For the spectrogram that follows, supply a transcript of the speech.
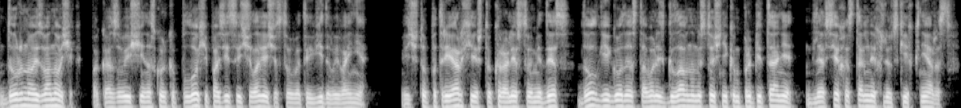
Дурной звоночек, показывающий, насколько плохи позиции человечества в этой видовой войне. Ведь что патриархия, что королевство Медес долгие годы оставались главным источником пропитания для всех остальных людских княжеств.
